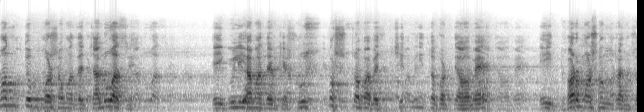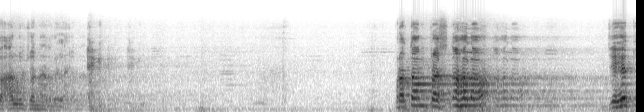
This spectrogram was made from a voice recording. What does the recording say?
মন্তব্য সমাজে চালু আছে, এইগুলি আমাদেরকে সুস্পষ্টভাবে চিহ্নিত করতে হবে এই ধর্ম সংক্রান্ত আলোচনার বেলায়। প্রথম প্রশ্ন হলো যেহেতু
